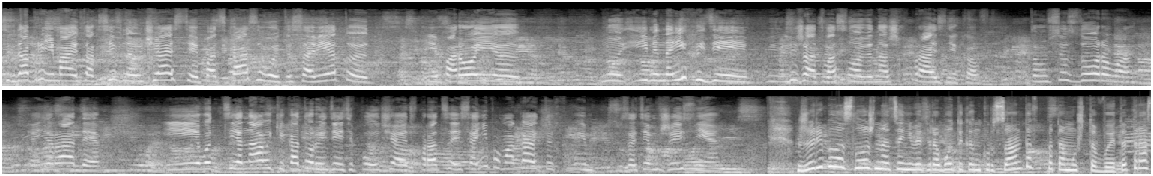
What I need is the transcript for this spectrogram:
всегда принимают активное участие, подсказывают и советуют. И порой э, ну, именно их идеи лежат в основе наших праздников. Поэтому все здорово, и они рады. И вот те навыки, которые дети получают в процессе, они помогают их, им затем в жизни. Жюри было сложно оценивать работы конкурсантов, потому что в этот раз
